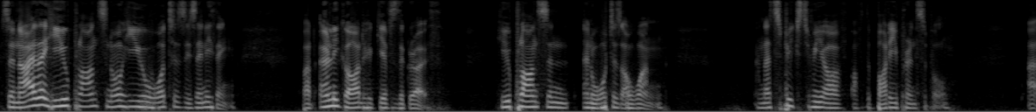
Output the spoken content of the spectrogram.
So neither he who plants nor he who waters is anything, but only God who gives the growth. He who plants and, and waters are one. And that speaks to me of, of the body principle. Uh,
